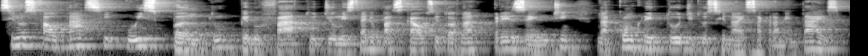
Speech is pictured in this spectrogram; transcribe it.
se nos faltasse o espanto pelo fato de o mistério pascal se tornar presente na concretude dos sinais sacramentais,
